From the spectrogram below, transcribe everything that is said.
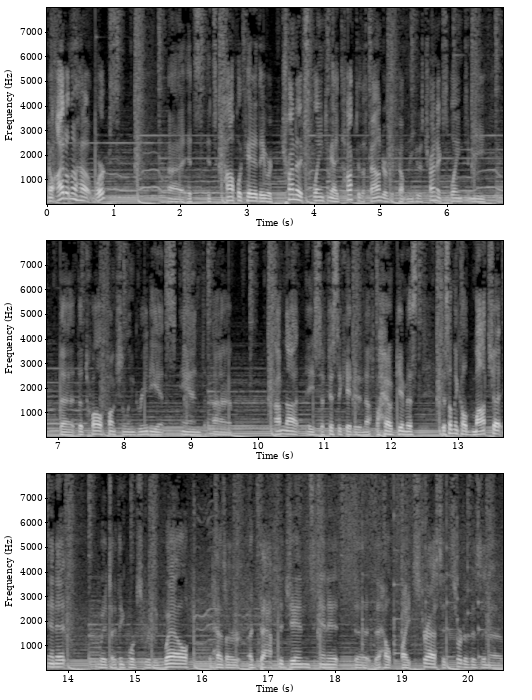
Now I don't know how it works. Uh, it's it's complicated. They were trying to explain to me. I talked to the founder of the company. He was trying to explain to me the the twelve functional ingredients, and uh, I'm not a sophisticated enough biochemist. There's something called matcha in it, which I think works really well. It has our adaptogens in it to, to help fight stress. It sort of is in a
